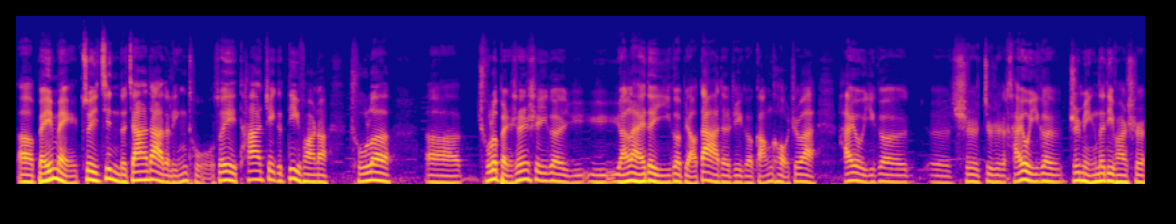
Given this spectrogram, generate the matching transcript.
呃北美最近的加拿大的领土，所以它这个地方呢，除了呃除了本身是一个与与原来的一个比较大的这个港口之外，还有一个呃是就是还有一个知名的地方是，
